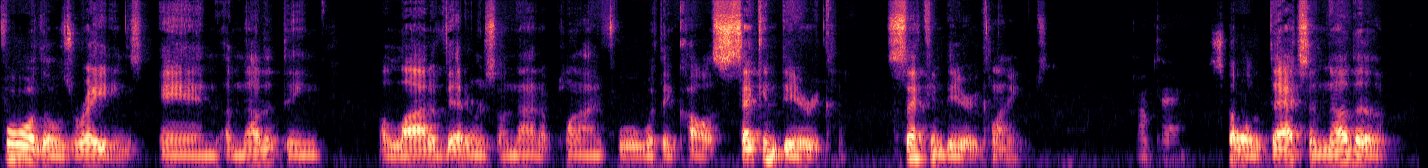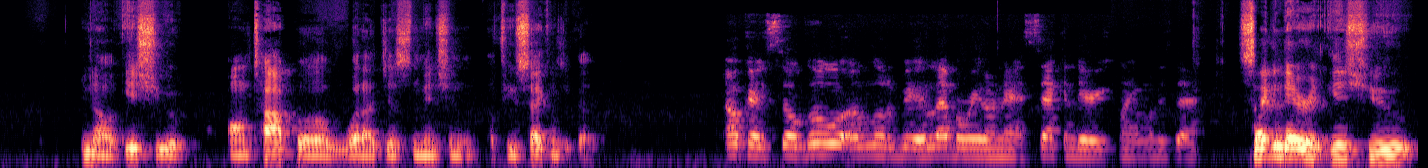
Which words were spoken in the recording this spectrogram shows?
for those ratings. And another thing, a lot of veterans are not applying for what they call secondary secondary claims. Okay. So that's another, you know, issue on top of what I just mentioned a few seconds ago. Okay, so go a little bit, elaborate on that secondary claim. What is that? Secondary issue,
